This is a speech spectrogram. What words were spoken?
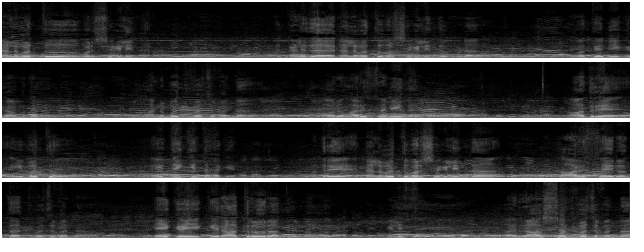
ನಲವತ್ತು ವರ್ಷಗಳಿಂದ, ಕಳೆದ ನಲವತ್ತು ವರ್ಷಗಳಿಂದ ಕೂಡ ಇವತ್ತೇನು ಈ ಗ್ರಾಮದಲ್ಲಿ ಹನುಮ ಧ್ವಜವನ್ನ ಅವರು ಹಾರಿಸ್ತಾನೇ ಇದ್ದಾರೆ. ಆದರೆ ಇವತ್ತು ಇದ್ದಕ್ಕಿದ್ದ ಹಾಗೆ ಅಂದರೆ ನಲವತ್ತು ವರ್ಷಗಳಿಂದ ಹಾರಿಸ್ತಾ ಇರುವಂಥ ಧ್ವಜವನ್ನ ಏಕಾಏಕಿ ರಾತ್ರೋರಾತ್ರಿ ಬಂದು ಇಳಿಸಿ ಆ ರಾಷ್ಟ್ರ ಧ್ವಜವನ್ನು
